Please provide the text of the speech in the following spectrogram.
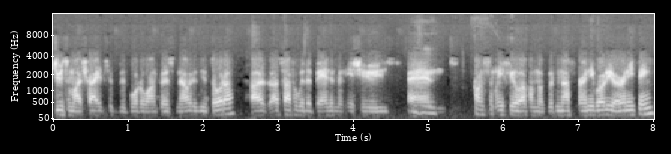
due to my traits with the borderline personality disorder. I, I suffer with abandonment issues and constantly feel like I'm not good enough for anybody or anything.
